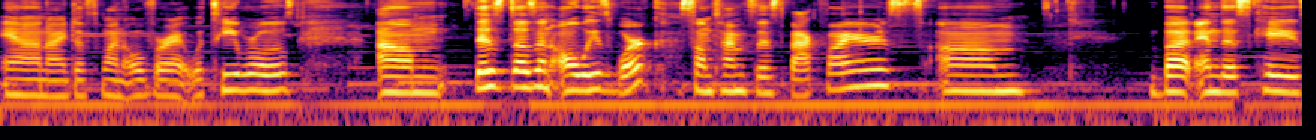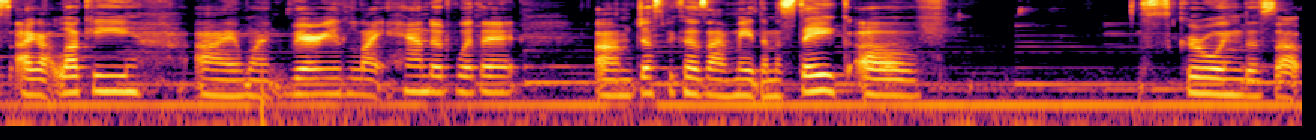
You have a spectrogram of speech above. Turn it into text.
and I just went over it with tea rose. Um, this doesn't always work. Sometimes this backfires. Um, but in this case, I got lucky. I went very light-handed with it um, just because I've made the mistake of screwing this up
